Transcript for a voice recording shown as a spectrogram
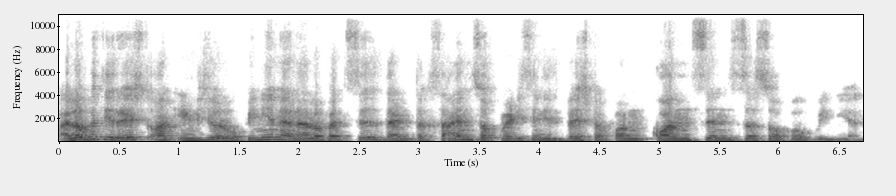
allopathy rests on individual opinion, and allopathy says that the science of medicine is based upon consensus of opinion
